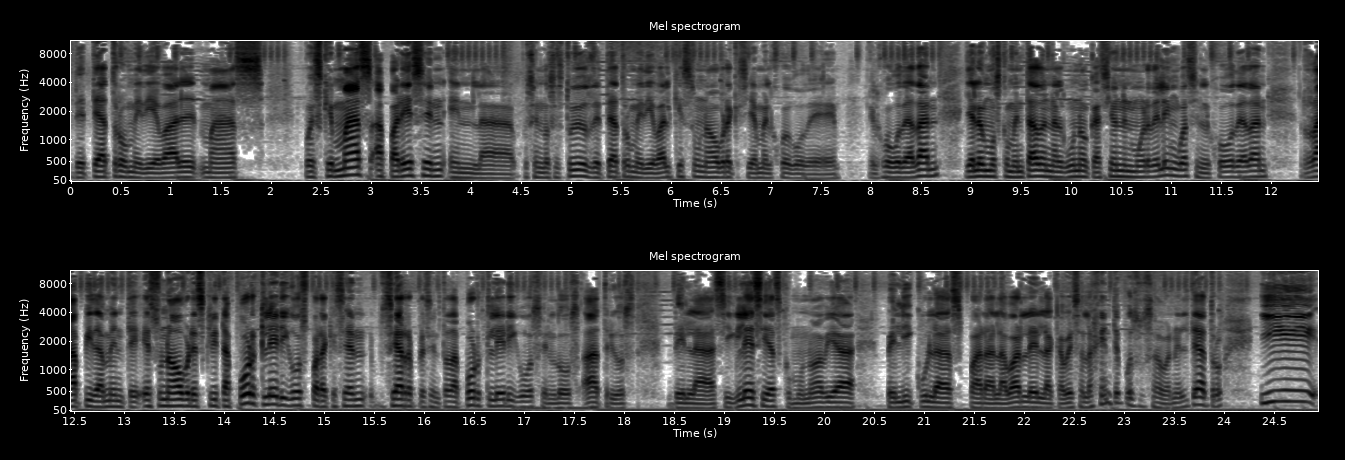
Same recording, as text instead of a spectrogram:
de teatro medieval más pues que más aparecen en la pues en los estudios de teatro medieval que es una obra que se llama el juego de, el juego de Adán. Ya lo hemos comentado en alguna ocasión en Muerde Lenguas, en el juego de Adán, rápidamente. Es una obra escrita por clérigos para que sea representada por clérigos en los atrios de las iglesias. Como no había películas para lavarle la cabeza a la gente, pues usaban el teatro. Y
